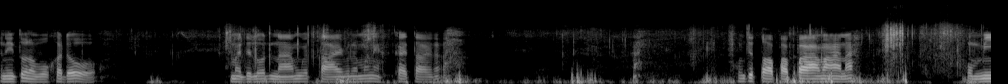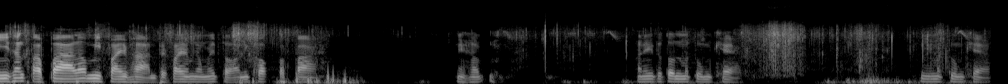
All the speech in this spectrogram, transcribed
อันนี้ต้นอะโวคาโดไม่ได้รดน้ำก็ตายไปแล้วมั้งเนี่ยใกล้ตายแล้วผมจะต่อปลาปลามานะ ผมมีทั้งปลาปลาแล้วมีไฟผ่านแต่ไฟมันยังไม่ต่ออันนี้ก๊อกปลาปลานี่ครับ อันนี้ต้นมะตูมแขกนี่มะตูมแขก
